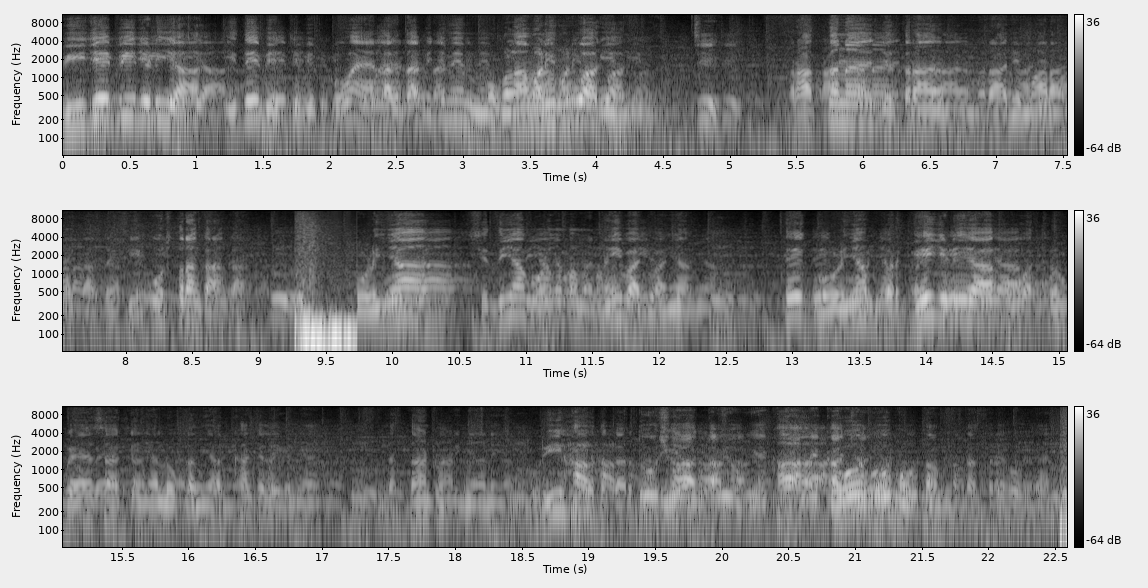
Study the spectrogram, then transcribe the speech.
ਬੀਜੇਪੀ ਜਿਹੜੀ ਆ ਇਹਦੇ ਵਿੱਚ ਵੇਖੋ ਐ ਲੱਗਦਾ ਵੀ ਜਿਵੇਂ ਮੁਗਲਾਂ ਵਾਲੀ ਰੂਹ ਆ ਗਈ ਹੁੰਦੀ ਜੀ। ਰਤਨ ਜਿਸ ਤਰ੍ਹਾਂ ਰਾਜੇ ਮਹਾਰਾਜੇ ਕਰਦੇ ਸੀ ਉਸ ਤਰ੍ਹਾਂ ਕਰਦਾ। ਗੋਲੀਆਂ ਸਿੱਧੀਆਂ ਗੋਲੀਆਂ ਭਾਵੇਂ ਨਹੀਂ ਵੱਜਦੀਆਂ ਤੇ ਗੋਲੀਆਂ ਵਰਗੇ ਜਿਹੜੇ ਆ ਉਹ ਅਥਰੂ ਗੈਸ ਆ ਕਈਆਂ ਲੋਕਾਂ ਦੀਆਂ ਅੱਖਾਂ ਚਲੇ ਗਈਆਂ ਲੱਤਾਂ ਟੁੱਟੀਆਂ ਨੇ ਬੁਰੀ ਹਾਲਤ ਕਰ ਦੋ। ਸ਼ਹਾਦਤਾਂ ਵੀ ਹੋ ਗਈਆਂ ਹਾਂ ਦੋ ਦੋ ਮੌਤਾਂ ਵੀ ਦੱਸ ਰਹੇ ਹੋ ਗਈਆਂ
